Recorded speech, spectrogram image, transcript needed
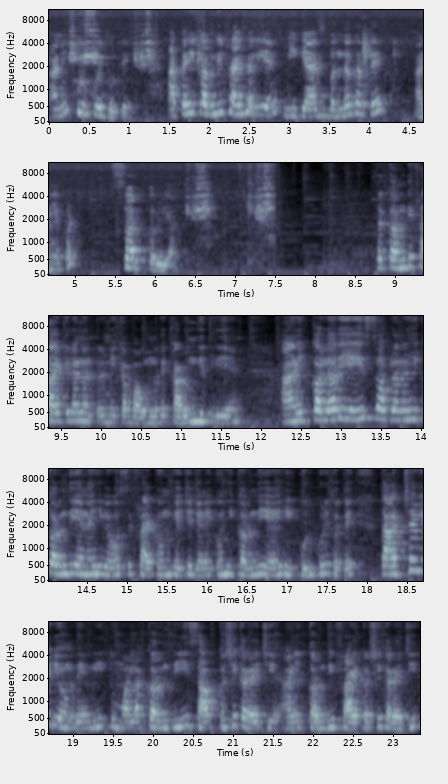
आणि कुरकुरीत होते. आता ही करंदी फ्राय झाली आहे मी गॅस बंद करते आणि आपण सर्व करूया. तर करंदी फ्राय केल्यानंतर मी एका बाउलमध्ये काढून घेतली आहे. आणि कलर येईस तर आपल्याला ही करंदी आहे ना ही व्यवस्थित फ्राय करून घ्यायची जेणेकरून ही करंदी आहे ही कुरकुरीत होते. तर आजच्या व्हिडिओमध्ये मी तुम्हाला करंदी साफ कशी करायची आणि करंदी फ्राय कशी करायची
